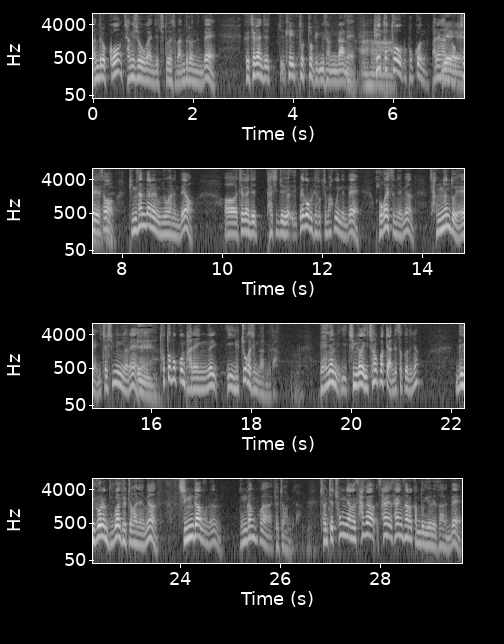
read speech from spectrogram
만들었고 장시호가 이제 주도해서 만들었는데 그 제가 이제 K토토 빙상단. 네. 아하. K토토 그 복권 발행하는 예. 업체에서 빙산단을 운영하는데요. 어, 제가 이제 다시 이제 여- 백업을 계속 좀 하고 있는데 뭐가 있었냐면 작년도에 2016년에 예. 토토 복권 발행을 이 1조가 증가합니다. 매년 이 증가가 2천억밖에 안 됐었거든요. 근데 이거는 누가 결정하냐면 증가분은 문광부가 결정합니다. 전체 총량은 사가, 사, 사행산업감독위원회에서 하는데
